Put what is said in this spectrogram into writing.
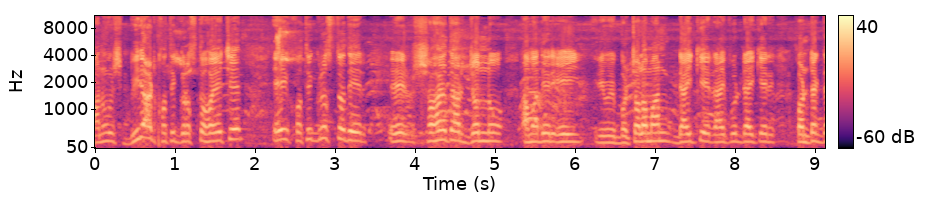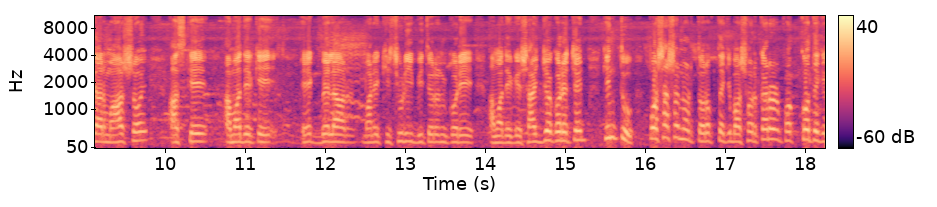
মানুষ বিরাট ক্ষতিগ্রস্ত হয়েছে। এই ক্ষতিগ্রস্তদের সহায়তার জন্য আমাদের এই চলমান ডাইকের, রায়পুর ডাইকের কন্ট্রাক্টদার মহাশয় আজকে আমাদেরকে এক বেলার মানে খিচুড়ি বিতরণ করে আমাদেরকে সাহায্য করেছেন। কিন্তু প্রশাসনের তরফ থেকে বা সরকারের পক্ষ থেকে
